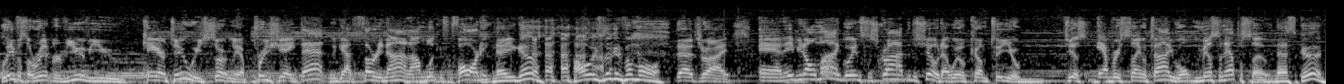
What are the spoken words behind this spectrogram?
Leave us a written review if you care to. We certainly appreciate that. We got 39. I'm looking for 40. There you go. Always looking for more. That's right. And if you don't mind, go ahead and subscribe to the show. That will come to you just every single time. You won't miss an episode. That's good.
